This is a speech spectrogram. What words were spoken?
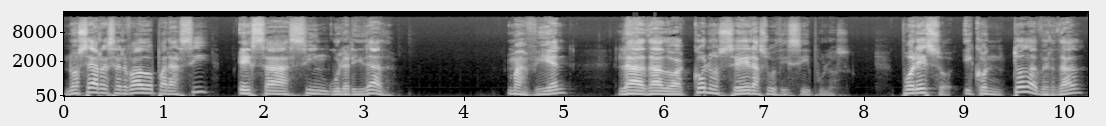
no se ha reservado para sí esa singularidad. Más bien, la ha dado a conocer a sus discípulos. Por eso, y con toda verdad,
